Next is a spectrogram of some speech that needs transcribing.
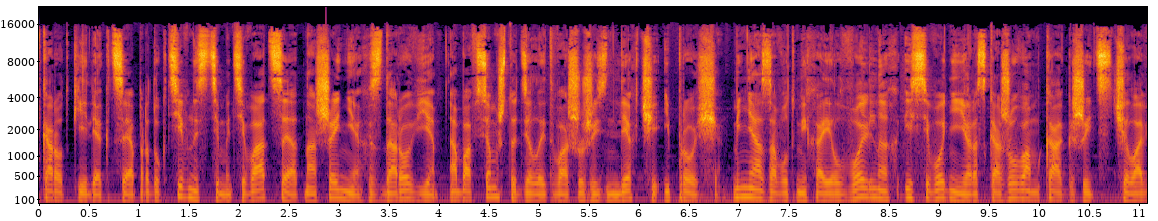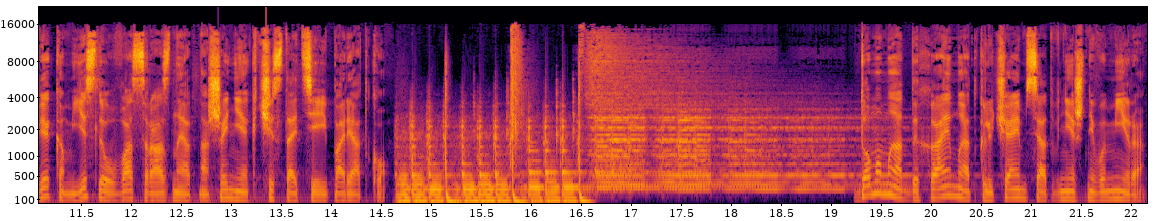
Короткие лекции о продуктивности, мотивации, отношениях, здоровье, обо всем, что делает вашу жизнь легче и проще. Меня зовут Михаил Вольных, и сегодня я расскажу вам, как жить с человеком, если у вас разные отношения к чистоте и порядку. Дома мы отдыхаем и отключаемся от внешнего мира.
